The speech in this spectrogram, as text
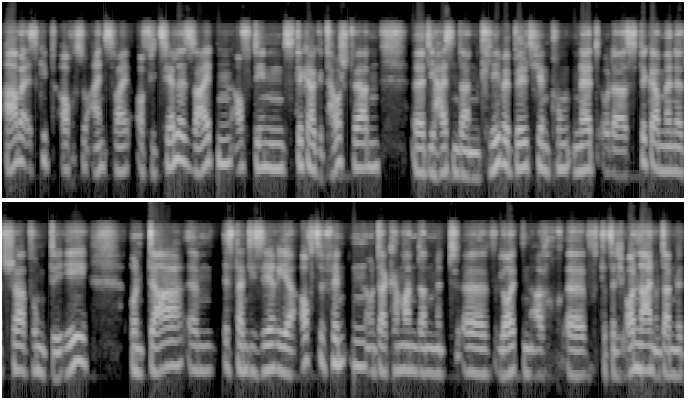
Aber es gibt auch so ein, zwei offizielle Seiten, auf denen Sticker getauscht werden. Äh, die heißen dann klebebildchen.net oder stickermanager.de. Und da ähm, ist dann die Serie auch zu finden und da kann man dann mit äh, Leuten auch äh, tatsächlich online und dann mit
